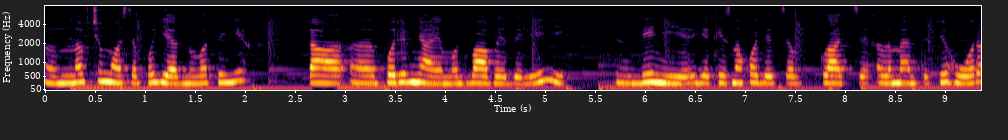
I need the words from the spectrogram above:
е, навчимося поєднувати їх та е, порівняємо два види ліній. Е, Лінії, які знаходяться в вкладці елементи фігури,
